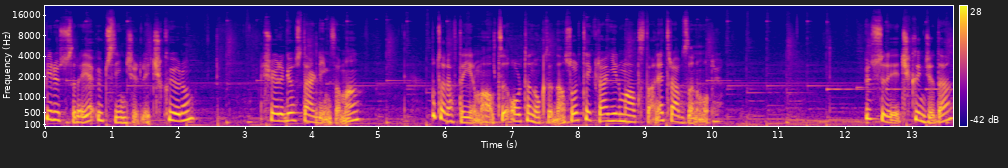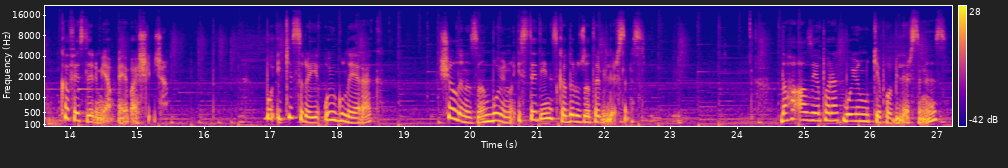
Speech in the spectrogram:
Bir üst sıraya 3 zincirle çıkıyorum. Şöyle gösterdiğim zaman bu tarafta 26, orta noktadan sonra tekrar 26 tane trabzanım oluyor. Üst sıraya çıkınca da kafeslerimi yapmaya başlayacağım. Bu iki sırayı uygulayarak şalınızın boyunu istediğiniz kadar uzatabilirsiniz. Daha az yaparak boyunluk yapabilirsiniz.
